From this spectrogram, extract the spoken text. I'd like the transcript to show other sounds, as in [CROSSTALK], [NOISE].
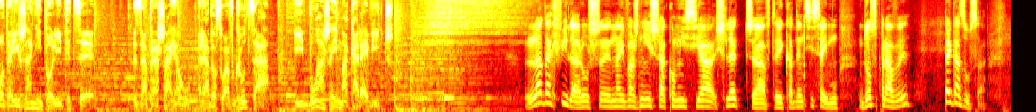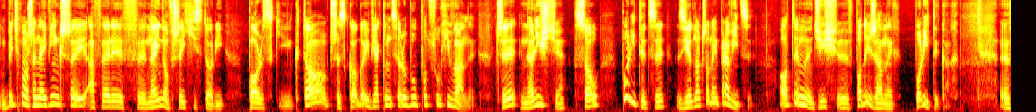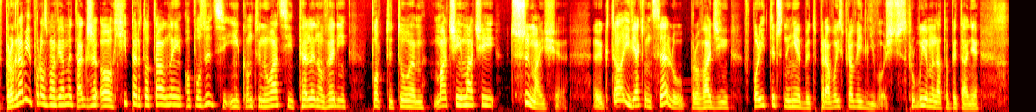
Podejrzani politycy. Zapraszają Radosław Gruca i Błażej Makarewicz. Lada chwila ruszy najważniejsza komisja śledcza w tej kadencji Sejmu do sprawy Pegasusa. Być może największej afery w najnowszej historii Polski. Kto, przez kogo i w jakim celu był podsłuchiwany? Czy na liście są politycy Zjednoczonej Prawicy? O tym dziś w podejrzanych politykach. W programie porozmawiamy także o hipertotalnej opozycji i kontynuacji telenoweli pod tytułem Maciej Maciej trzymaj się. Kto i w jakim celu prowadzi w polityczny niebyt Prawo i Sprawiedliwość? Spróbujemy na to pytanie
